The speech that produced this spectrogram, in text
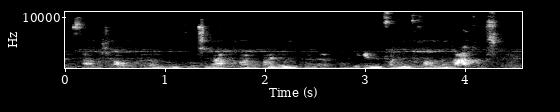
das habe ich auch ähm, durch Nachfragen bei den Kolleginnen von den Frauenberatungsstellen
